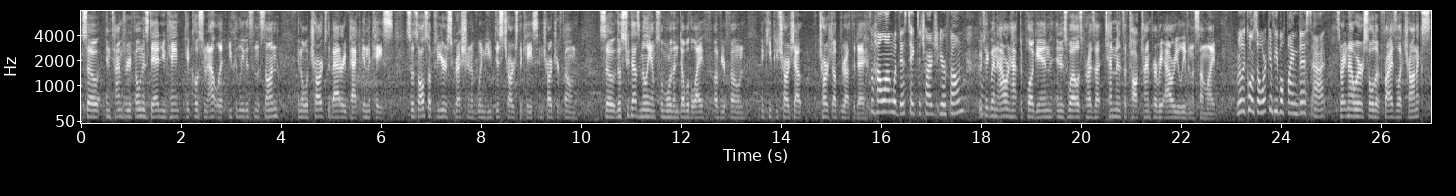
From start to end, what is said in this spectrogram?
So, in times where your phone is dead and you can't get close to an outlet, you can leave this in the sun and it will charge the battery pack in the case. So, it's also up to your discretion of when you discharge the case and charge your phone. So, those 2,000 milliamps will more than double the life of your phone and keep you charged out, charged up throughout the day. So, how long would this take to charge your phone? It would take about an hour and a half to plug in, and as well as provides about 10 minutes of talk time for every hour you leave in the sunlight. Really cool. So, where can people find this at? So right now we're sold at Fry's Electronics,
